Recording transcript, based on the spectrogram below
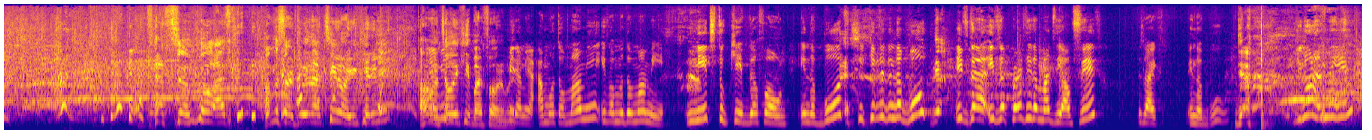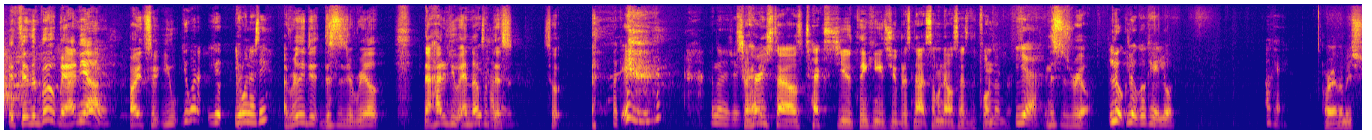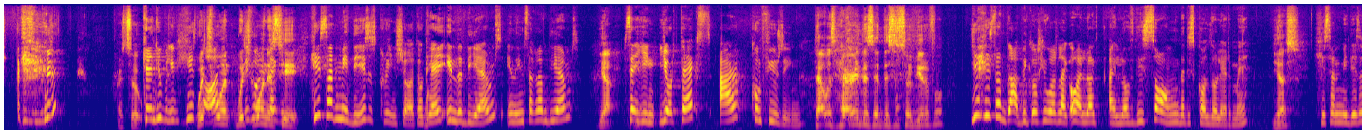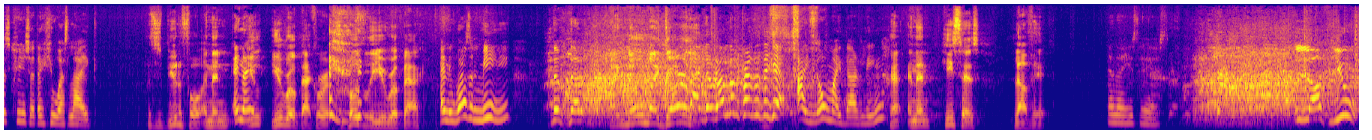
That's so cool. I, I'm gonna start doing that too. Are you kidding me? I'm gonna mean- totally keep my phone in my. Mira, mira, a motomami, if a motomami needs to keep the phone in the boot, she keeps it in the boot. Yeah. If the if the purse didn't match the outfit, it's like in the boot. Yeah, You know what I mean? it's in the boot, man. Yeah. Yeah. All right, so you, You wanna you, you wanna see? I really do. This is a real. Now, how did you end up with this? So, Okay. I'm gonna you. so Harry Styles texts you thinking it's you, but it's not. Someone else has the phone number. Yeah. And this is real. Look, look, okay, look. Okay. All right, let me. Right, so. Can you believe he Which thought- one- which one is texting- he? He sent me this screenshot, okay, in the DMs, in the Instagram DMs, Yeah. saying your texts are confusing. That was Harry that said this is so beautiful. Yeah, he said that because he was like, oh, I love, I love this song that is called Dolerme. Yes. He sent me this screenshot and he was like, This is beautiful. And then And I- you, you wrote back, or supposedly you wrote back. and it wasn't me. The, the, I know my but darling. the random person said, yeah, I know my darling. Yeah, And then he says, love it. And then he says, love you.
